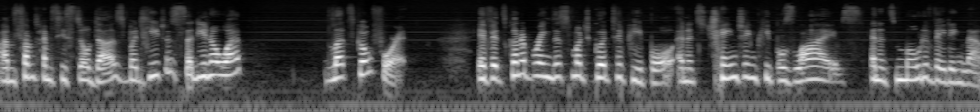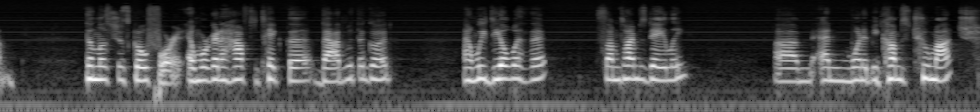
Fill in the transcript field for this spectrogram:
Um, sometimes he still does, but he just said, "You know what? Let's go for it. If it's going to bring this much good to people and it's changing people's lives and it's motivating them, then let's just go for it. And we're going to have to take the bad with the good, and we deal with it sometimes daily. Um, and when it becomes too much,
